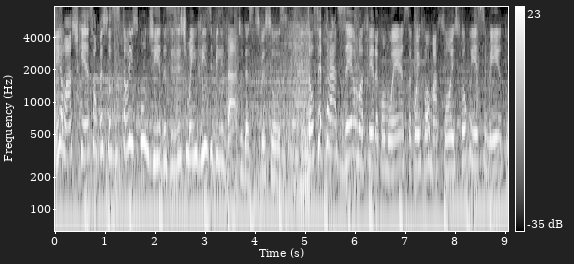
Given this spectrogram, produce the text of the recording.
E eu acho que são pessoas que estão escondidas escondidas, existe uma invisibilidade dessas pessoas. Então você trazer uma feira como essa, com informações, com conhecimento,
